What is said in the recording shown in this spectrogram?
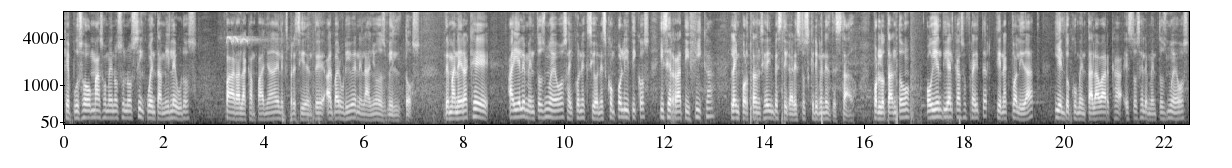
que puso más o menos unos 50 mil euros para la campaña del expresidente Álvaro Uribe en el año 2002. De manera que hay elementos nuevos, hay conexiones con políticos y se ratifica la importancia de investigar estos crímenes de Estado. Por lo tanto, hoy en día el caso Freiter tiene actualidad y el documental abarca estos elementos nuevos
